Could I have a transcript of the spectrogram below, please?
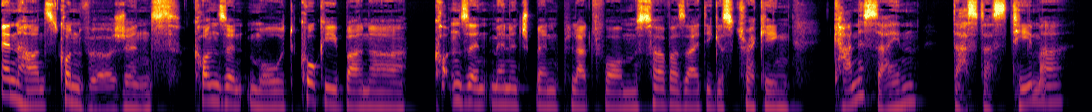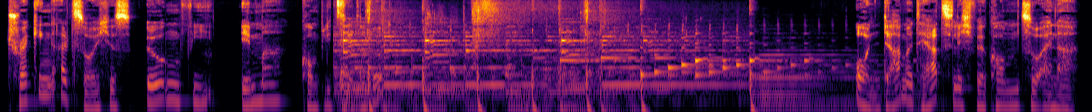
Enhanced Conversions, Consent Mode, Cookie Banner, Consent Management Plattform, serverseitiges Tracking. Kann es sein, dass das Thema Tracking als solches irgendwie immer komplizierter wird? Und damit herzlich willkommen zu einer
